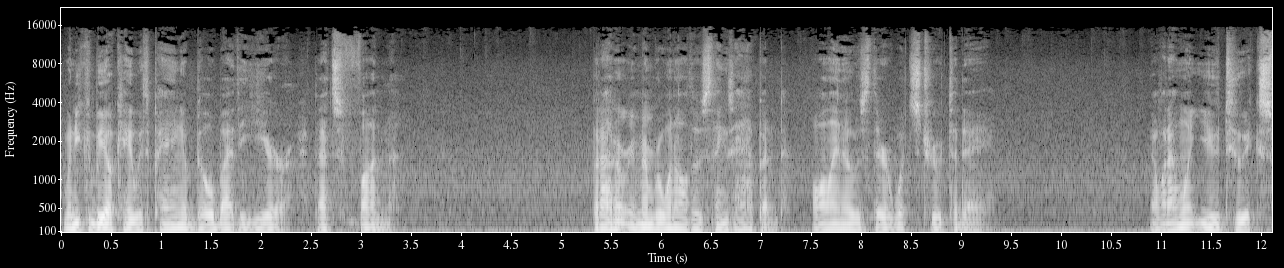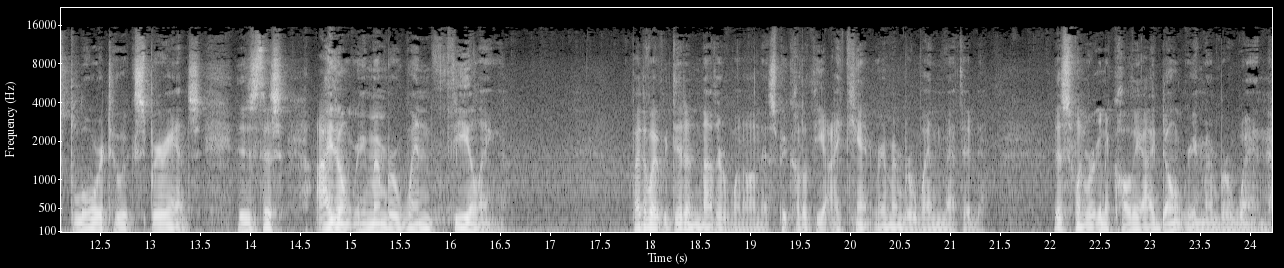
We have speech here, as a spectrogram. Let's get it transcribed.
When you can be okay with paying a bill by the year, that's fun. But I don't remember when all those things happened. All I know is they're what's true today. And what I want you to explore, to experience, is this I don't remember when feeling. By the way, we did another one on this. We called it the I can't remember when method. This one we're going to call the I don't remember when.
